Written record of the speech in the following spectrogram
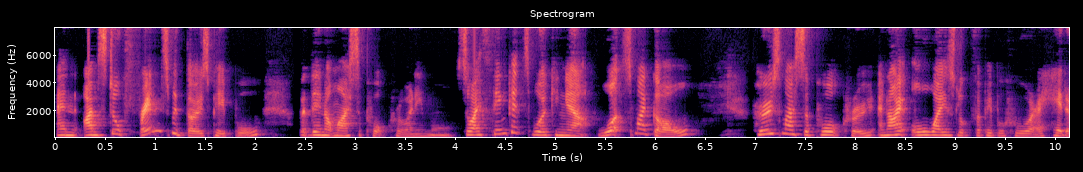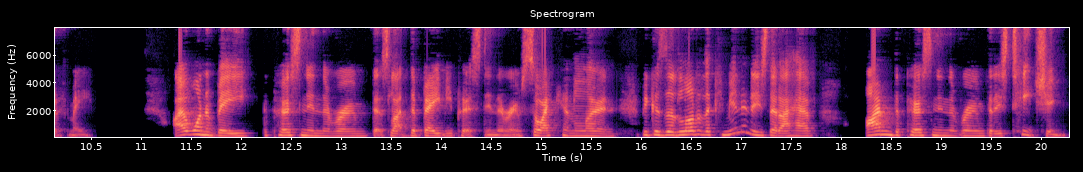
and I'm still friends with those people, but they're not my support crew anymore. So I think it's working out what's my goal, who's my support crew, and I always look for people who are ahead of me. I want to be the person in the room that's like the baby person in the room so I can learn. Because a lot of the communities that I have, I'm the person in the room that is teaching.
